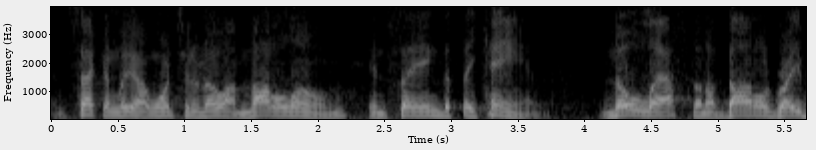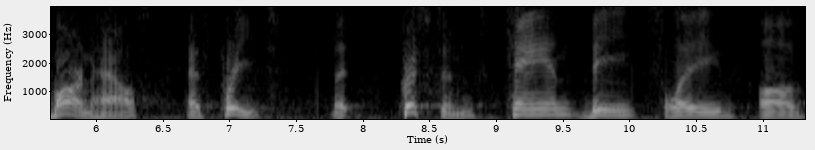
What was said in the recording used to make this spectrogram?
And secondly, I want you to know I'm not alone in saying that they can. No less than a Donald Grey Barnhouse has preached that Christians can be slaves of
